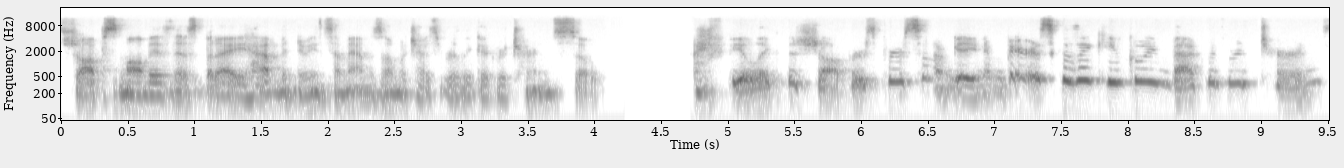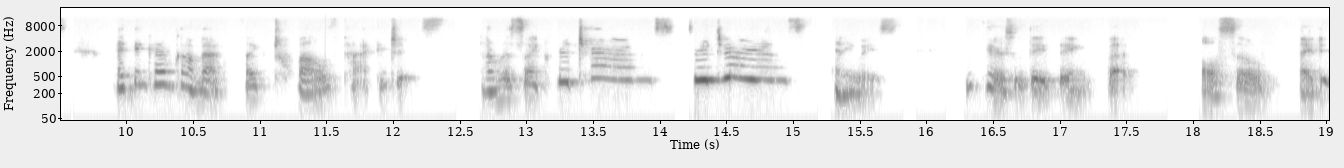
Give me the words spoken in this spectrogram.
Shop small business but i have been doing some amazon which has really good returns. So i feel like the shoppers person. I'm getting embarrassed because i keep going back with returns. I think i've gone back with like 12 packages. And i was like returns returns. Anyways who cares what they think? But also i do.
